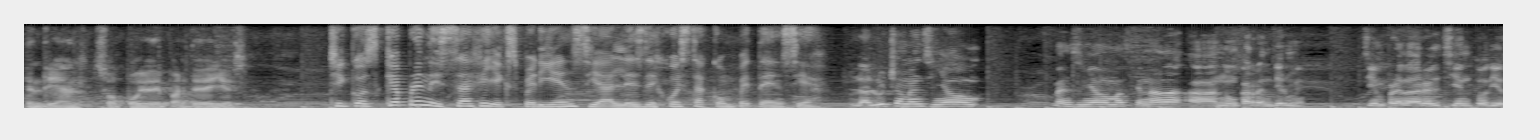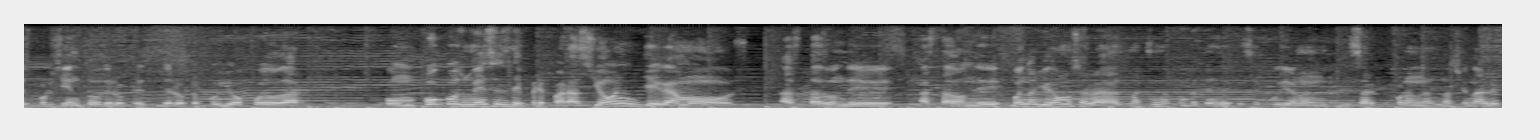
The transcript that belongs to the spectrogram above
tendrían su apoyo de parte de ellos. Chicos, ¿qué aprendizaje y experiencia les dejó esta competencia? La lucha me ha enseñado, me ha enseñado más que nada a nunca rendirme, siempre dar el 110% de lo que, de lo que yo puedo dar. Con pocos meses de preparación llegamos hasta donde, hasta donde, bueno, llegamos a las máximas competencias que se pudieron realizar, que fueron las nacionales,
